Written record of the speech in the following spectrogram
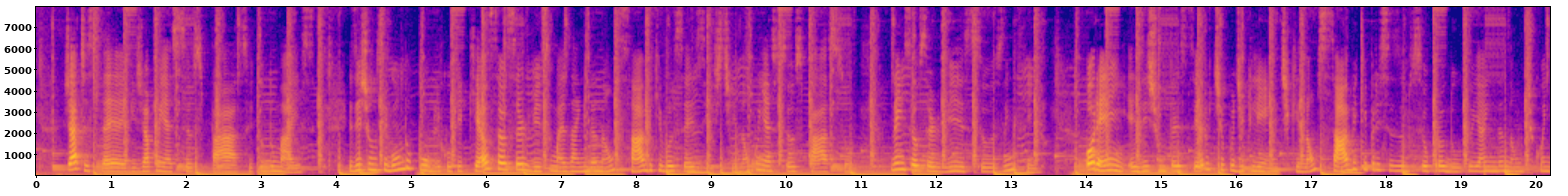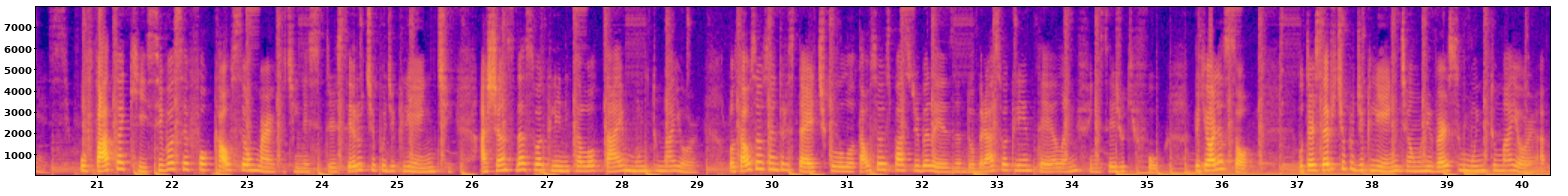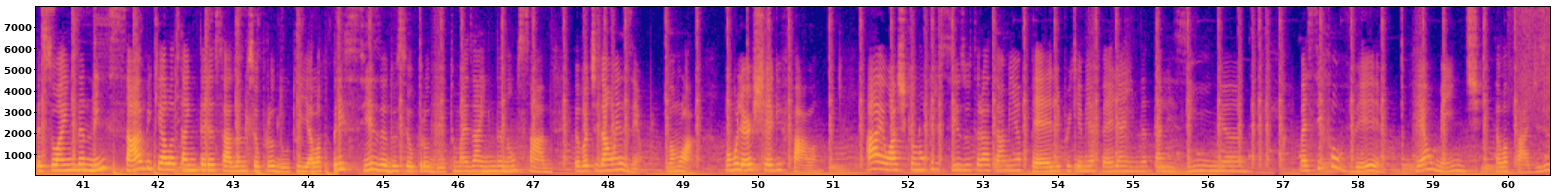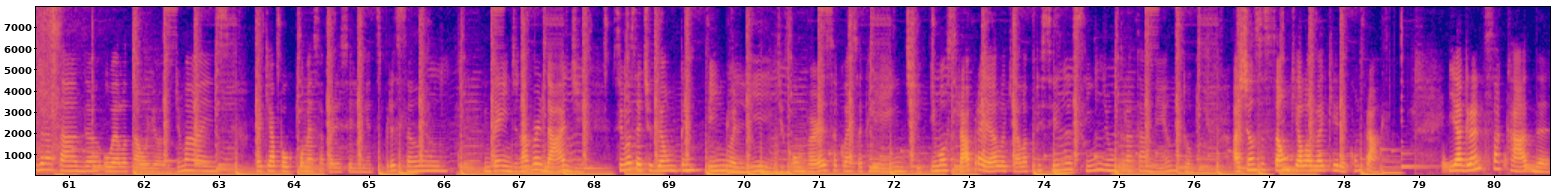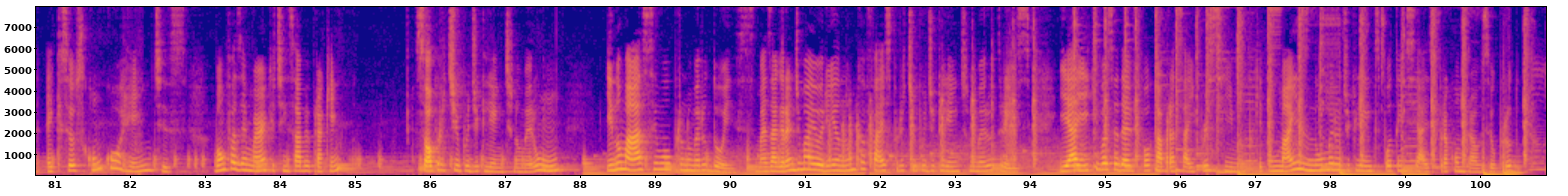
já te segue, já conhece seus passos e tudo mais. Existe um segundo público que quer o seu serviço, mas ainda não sabe que você existe, não conhece seu espaço, nem seus serviços, enfim. Porém, existe um terceiro tipo de cliente que não sabe que precisa do seu produto e ainda não te conhece. O fato é que, se você focar o seu marketing nesse terceiro tipo de cliente, a chance da sua clínica lotar é muito maior. Lotar o seu centro estético, lotar o seu espaço de beleza, dobrar sua clientela, enfim, seja o que for. Porque olha só, o terceiro tipo de cliente é um universo muito maior. A pessoa ainda nem sabe que ela está interessada no seu produto e ela precisa do seu produto, mas ainda não sabe. Eu vou te dar um exemplo. Vamos lá. Uma mulher chega e fala: Ah, eu acho que eu não preciso tratar minha pele porque minha pele ainda tá lisinha. Mas se for ver, realmente ela tá desidratada ou ela tá oleosa demais daqui a pouco começa a aparecer linha de expressão, entende? Na verdade, se você tiver um tempinho ali de conversa com essa cliente e mostrar para ela que ela precisa sim de um tratamento, as chances são que ela vai querer comprar. E a grande sacada é que seus concorrentes vão fazer marketing, sabe para quem? Só para o tipo de cliente número 1 um, e no máximo para o número 2, mas a grande maioria nunca faz para o tipo de cliente número 3. E é aí que você deve focar para sair por cima, porque tem mais número de clientes potenciais para comprar o seu produto.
